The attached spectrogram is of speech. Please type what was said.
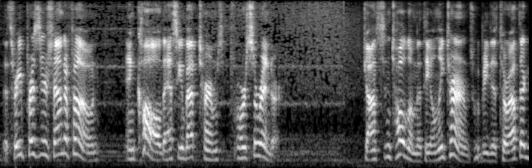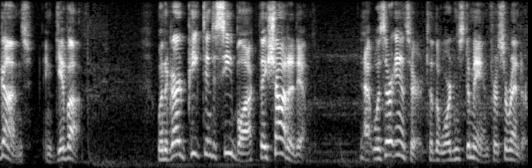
the three prisoners found a phone and called asking about terms for surrender. Johnston told them that the only terms would be to throw out their guns and give up. When a guard peeked into C Block, they shot at him. That was their answer to the warden's demand for surrender.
